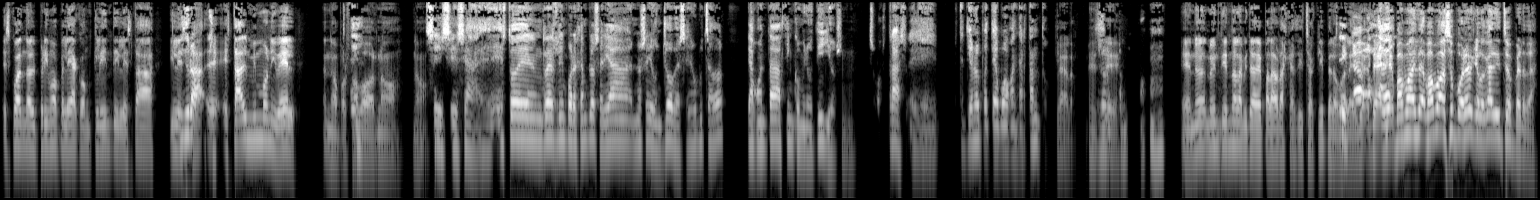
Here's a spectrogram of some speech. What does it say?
es cuando el primo pelea con Clint y le está y le está, eh, está al mismo nivel. No, por favor, no, no. Sí, sí, o sea, esto en wrestling, por ejemplo, sería no sería un jobber, sería un luchador que aguanta cinco minutillos. Mm. Ostras, eh, este tío no te puede aguantar tanto. Claro. Eh, no, no, entiendo la mitad de palabras que has dicho aquí, pero vale. vamos, a, vamos a suponer que lo que has dicho es verdad.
